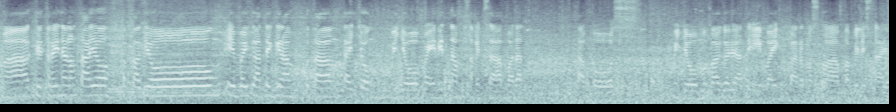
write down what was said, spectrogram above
Magkitrain na lang tayo kapag yung e-bike ating ginapuntang Taichung. Medyo mainit na masakit sa balat. Tapos medyo mabagal yung ating e-bike para mas mapabilis tayo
